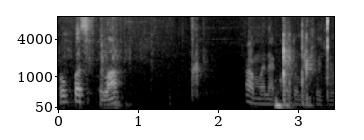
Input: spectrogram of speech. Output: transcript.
Çok basitti lan. Amına koydum çocuğu.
